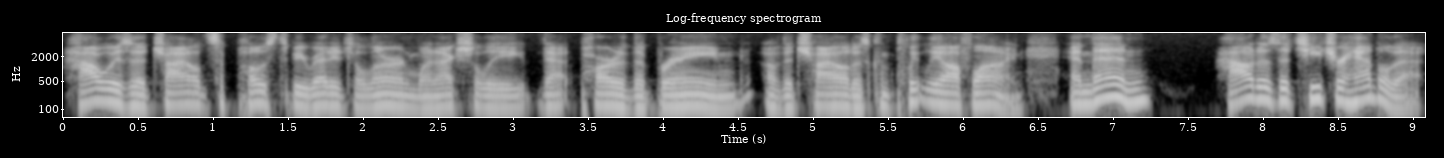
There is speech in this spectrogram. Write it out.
How is a child supposed to be ready to learn when actually that part of the brain of the child is completely offline? And then how does a teacher handle that?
